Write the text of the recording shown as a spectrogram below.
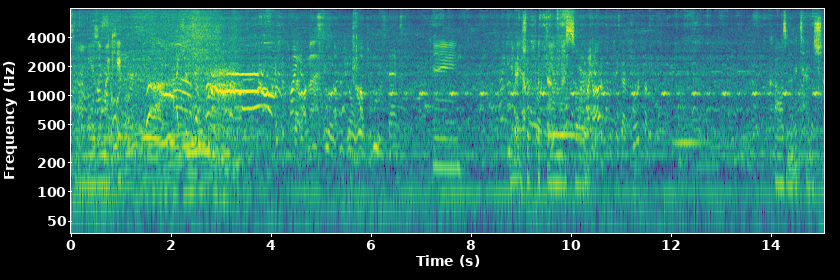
So I'm using my keyboard. Okay. I should put down my sword. Causing attention.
